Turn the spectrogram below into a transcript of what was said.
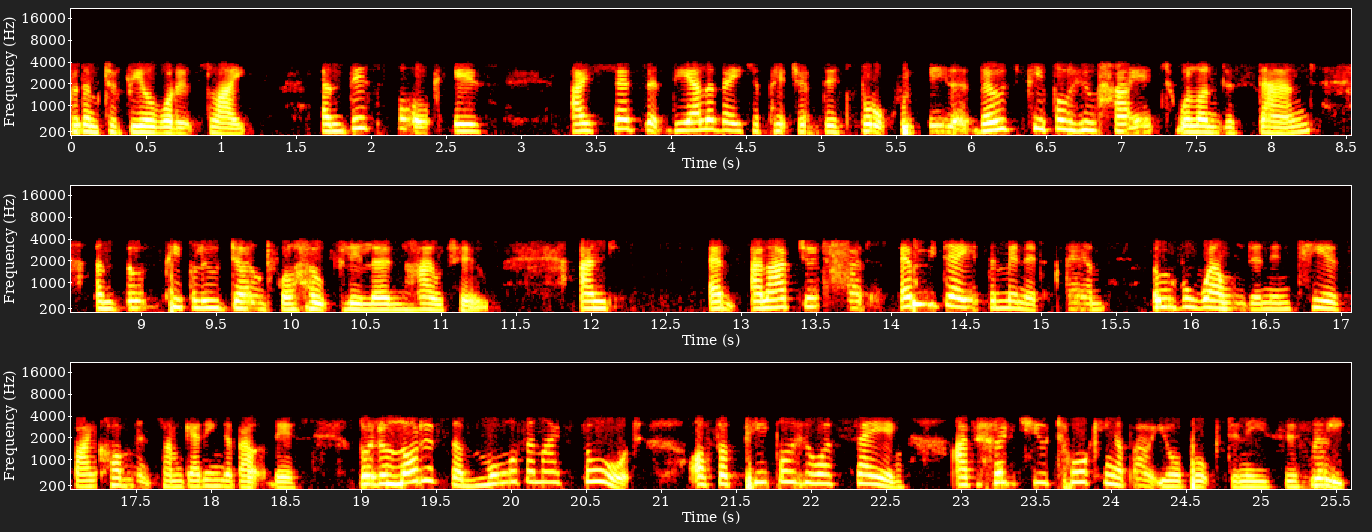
for them to feel what it's like. And this book is I said that the elevator pitch of this book would be that those people who have it will understand, and those people who don't will hopefully learn how to. And and, and I've just had every day at the minute I am overwhelmed and in tears by comments I'm getting about this. But a lot of them, more than I thought, are for people who are saying, I've heard you talking about your book, Denise, this week,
